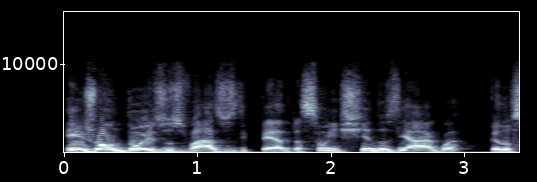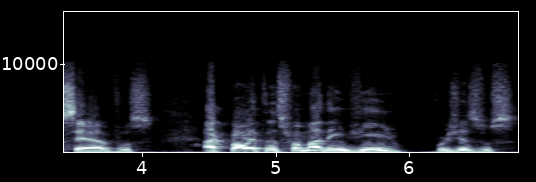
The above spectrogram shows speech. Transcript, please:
Em João 2, os vasos de pedra são enchidos de água pelos servos, a qual é transformada em vinho por Jesus.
